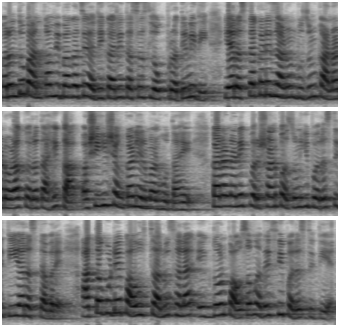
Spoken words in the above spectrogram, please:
परंतु बांधकाम विभागाचे अधिकारी तसेच लोकप्रतिनिधी या रस्त्याकडे जाणून बुजून कानाडोळा करत आहे का अशी ही शंका निर्माण होत आहे. कारण अनेक वर्षांपासून वर्षांपासून ही परिस्थिती या रस्त्यावर आहे. आता कुठे पाऊस चालू झाला एक दोन पावसामध्येच ही परिस्थिती आहे.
